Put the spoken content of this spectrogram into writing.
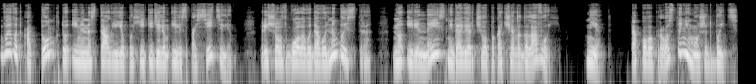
Вывод о том, кто именно стал ее похитителем или спасителем, пришел в голову довольно быстро, но Иринеис недоверчиво покачала головой. Нет, такого просто не может быть.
